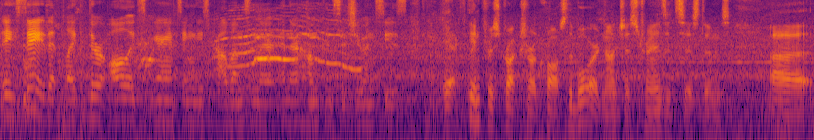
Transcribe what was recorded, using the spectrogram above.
they say that like they're all experiencing these problems in their in their home constituencies. Infrastructure across the board, not just transit systems. Uh,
